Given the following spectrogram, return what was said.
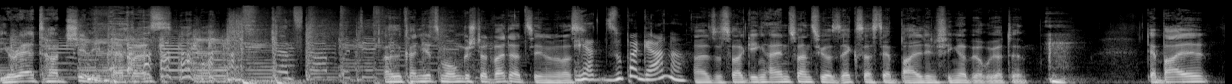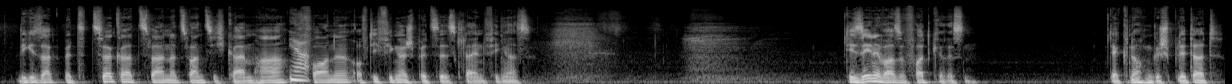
Die Red Hot Chili Peppers. Also kann ich jetzt mal ungestört weitererzählen, oder was? Ja, super gerne. Also es war gegen 21.06 Uhr, als der Ball den Finger berührte. Der Ball, wie gesagt, mit circa 220 km/h Ja. vorne auf die Fingerspitze des kleinen Fingers. Die Sehne war sofort gerissen. Der Knochen gesplittert.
